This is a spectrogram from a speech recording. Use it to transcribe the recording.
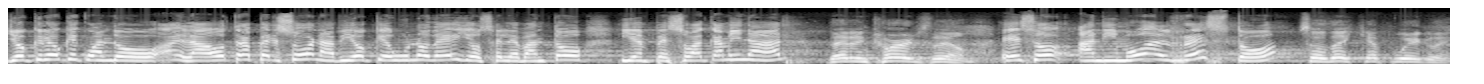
Yo creo que cuando la otra persona vio que uno de ellos se levantó y empezó a caminar, that encouraged them. eso animó al resto, So they kept wiggling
